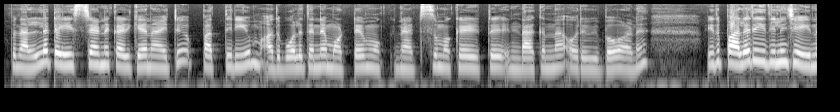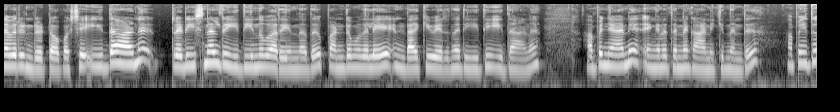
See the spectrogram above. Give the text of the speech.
അപ്പോൾ നല്ല ടേസ്റ്റാണ് കഴിക്കാനായിട്ട് പത്തിരിയും അതുപോലെ തന്നെ മുട്ടയും നട്ട്സും ഒക്കെ ഇട്ട് ഉണ്ടാക്കുന്ന ഒരു വിഭവമാണ്. ഇത് പല രീതിയിലും ചെയ്യുന്നവരുണ്ട് കേട്ടോ. പക്ഷേ ഇതാണ് ട്രഡീഷണൽ രീതി എന്ന് പറയുന്നത്. പണ്ട് മുതലേ ഉണ്ടാക്കി വരുന്ന രീതി ഇതാണ്. അപ്പോൾ ഞാൻ എങ്ങനെ തന്നെ കാണിക്കുന്നുണ്ട്. അപ്പോൾ ഇത്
